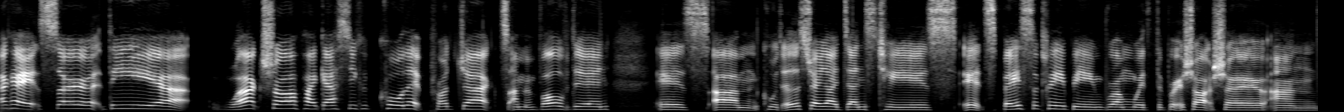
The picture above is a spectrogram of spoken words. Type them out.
Okay, so the uh, workshop, I guess you could call it, project I'm involved in is um, called Illustrated Identities. It's basically being run with the British Art Show and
